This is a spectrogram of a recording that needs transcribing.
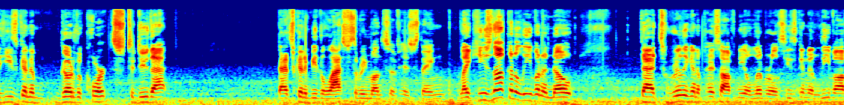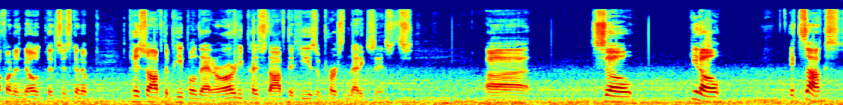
he's going to go to the courts to do that. That's going to be the last three months of his thing. Like, he's not going to leave on a note that's really going to piss off neoliberals. He's going to leave off on a note that's just going to piss off the people that are already pissed off that he is a person that exists. Uh, so, you know, it sucks.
